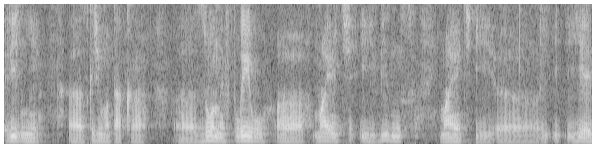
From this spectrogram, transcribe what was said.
різні, скажімо так, зони впливу, мають і бізнес, мають і є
